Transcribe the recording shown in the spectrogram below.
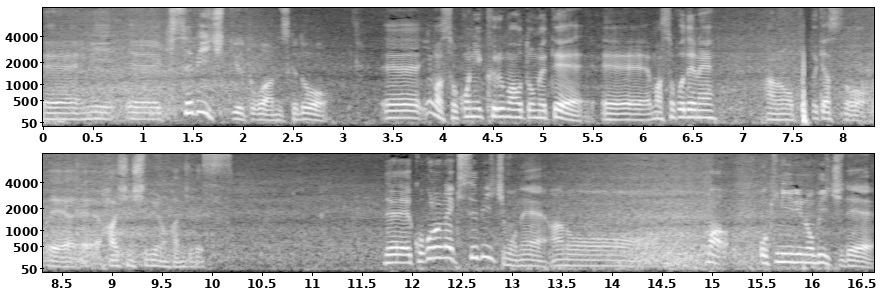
えに、えキセビーチっていうところなんですけど、え今そこに車を止めて、えまあ、そこでねあのポッドキャストを、え配信しているような感じです。でここのねキセビーチもね、あのまあ、お気に入りのビーチで、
